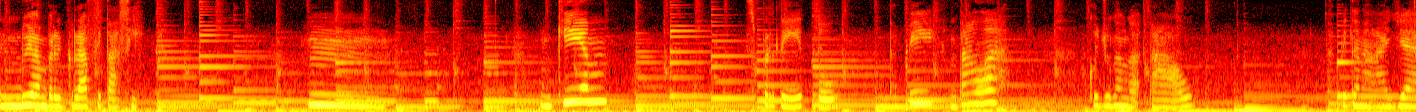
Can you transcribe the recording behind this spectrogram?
rindu yang bergravitasi. Hmm, mungkin seperti itu, tapi entahlah, aku juga nggak tahu. Tapi tenang aja.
